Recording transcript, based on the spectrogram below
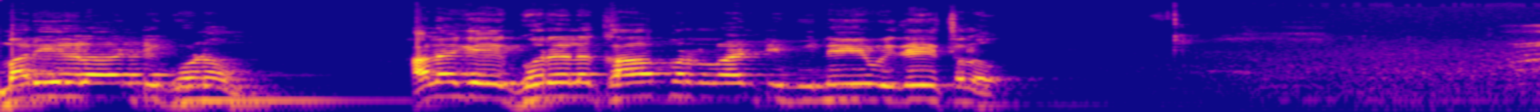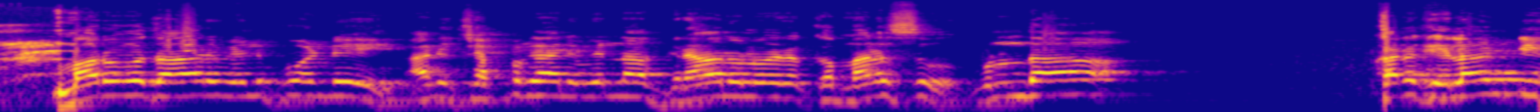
మరి లాంటి గుణం అలాగే గొర్రెల కాపరు లాంటి వినయ విధేయతలో మరో దారి వెళ్ళిపోండి అని చెప్పగానే విన్న జ్ఞానుల యొక్క మనసు ఉందా? కనుక ఇలాంటి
